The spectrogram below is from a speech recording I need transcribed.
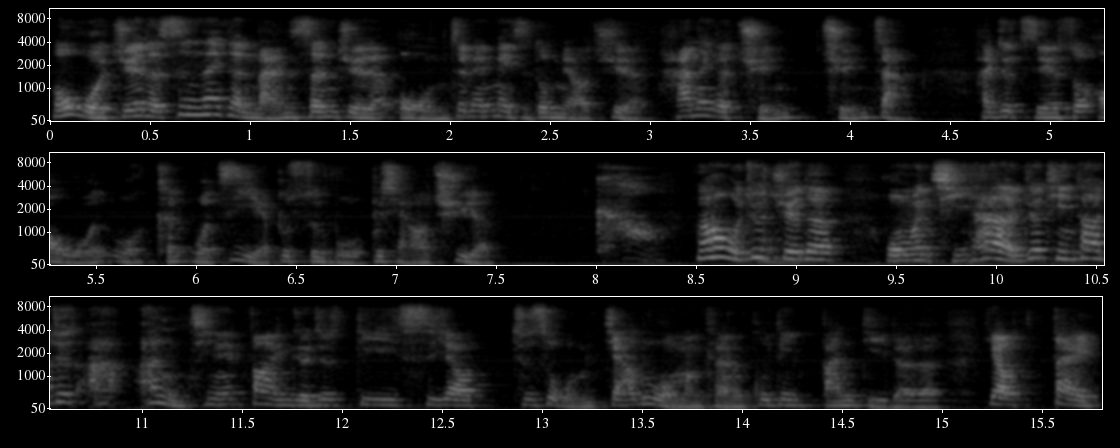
哦，我觉得是那个男生觉得，哦，我们这边妹子都没有去了。他那个群群长他就直接说：“哦，我我可我自己也不舒服，我不想要去了。”靠！然后我就觉得我们其他人就听到就是啊啊，你今天放一个就是第一次要就是我们加入我们可能固定班底的人要带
